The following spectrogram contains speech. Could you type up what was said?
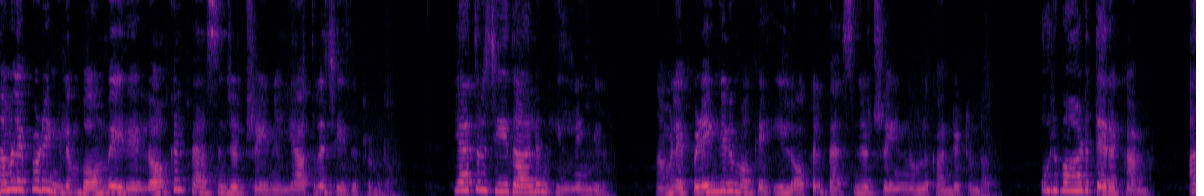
നമ്മൾ എപ്പോഴെങ്കിലും ബോംബെയിലെ ലോക്കൽ പാസഞ്ചർ ട്രെയിനിൽ യാത്ര ചെയ്തിട്ടുണ്ടോ? യാത്ര ചെയ്താലും ഇല്ലെങ്കിലും നമ്മൾ എപ്പോഴെങ്കിലും ഒക്കെ ഈ ലോക്കൽ പാസഞ്ചർ ട്രെയിൻ നമ്മൾ കണ്ടിട്ടുണ്ടാകും. ഒരുപാട് തിരക്കാണ്. ആ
